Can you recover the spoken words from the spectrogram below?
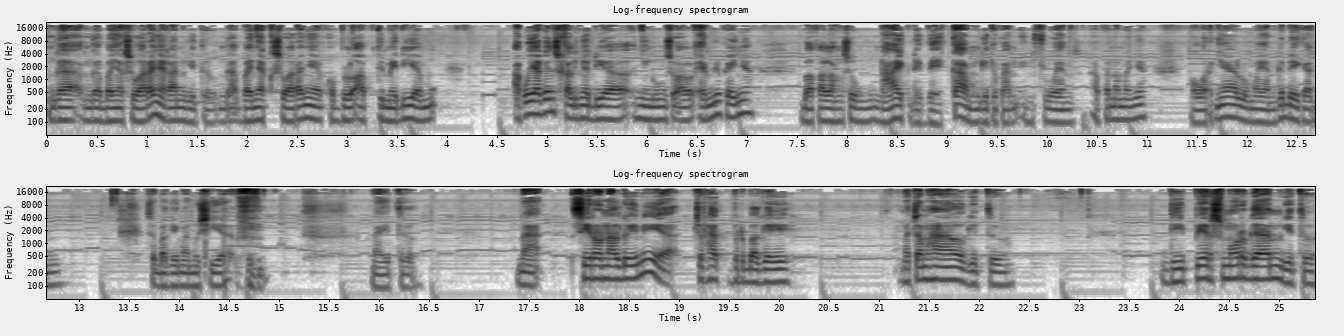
nggak nggak banyak suaranya kan gitu nggak banyak suaranya ke blow up di media. Aku yakin sekalinya dia nyinggung soal MU kayaknya bakal langsung naik deh Beckham gitu kan influence apa namanya powernya lumayan gede kan sebagai manusia nah itu nah si Ronaldo ini ya curhat berbagai macam hal gitu di Piers Morgan gitu.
